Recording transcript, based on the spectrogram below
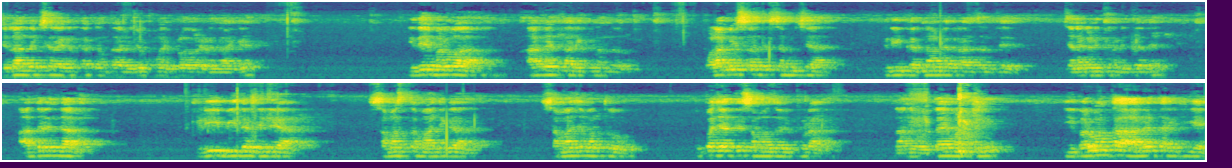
ಜಿಲ್ಲಾಧ್ಯಕ್ಷರಾಗಿರ್ತಕ್ಕಂಥ ವಿಜಯಕುಮಾರ್ ಇಪ್ಪಳ್ ಅವರು ಹೇಳಿದ ಹಾಗೆ, ಇದೇ ಬರುವ ಆರನೇ ತಾರೀಕಿನಂದು ಒಳ ಮೀಸಲಾತಿ ಸಮೀಕ್ಷೆ ಇಡೀ ಕರ್ನಾಟಕ ರಾಜ್ಯದಂತೆ ಜನಗಣತಿ ನಡೀತದೆ. ಆದ್ದರಿಂದ ಇಡೀ ಬೀದರ್ ಜಿಲ್ಲೆಯ ಸಮಸ್ತ ಮಾದಿಗ ಸಮಾಜ ಮತ್ತು ಉಪಜಾತಿ ಸಮಾಜದಲ್ಲಿ ಕೂಡ ನಾನು ಒತ್ತಾಯ ಮಾಡ್ತೀನಿ. ಈ ಬರುವಂತಹ ಆರನೇ ತಾರೀಕಿಗೆ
